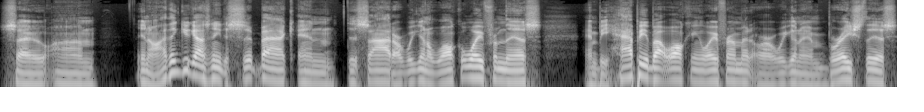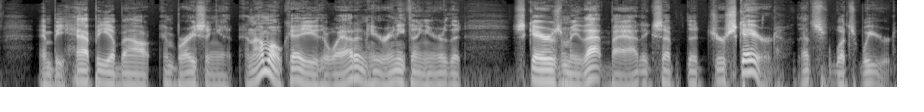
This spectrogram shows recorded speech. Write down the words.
So, um, you know, I think you guys need to sit back and decide are we going to walk away from this and be happy about walking away from it, or are we going to embrace this and be happy about embracing it? And I'm okay either way. I didn't hear anything here that scares me that bad, except that you're scared. That's what's weird.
